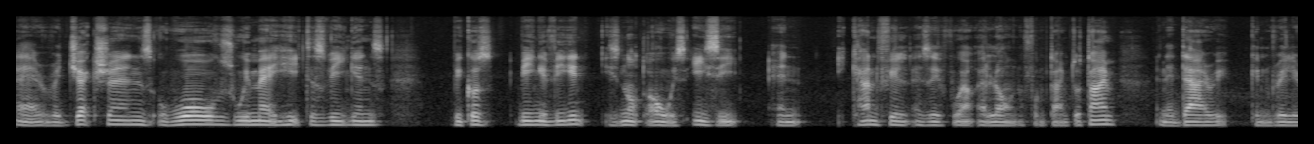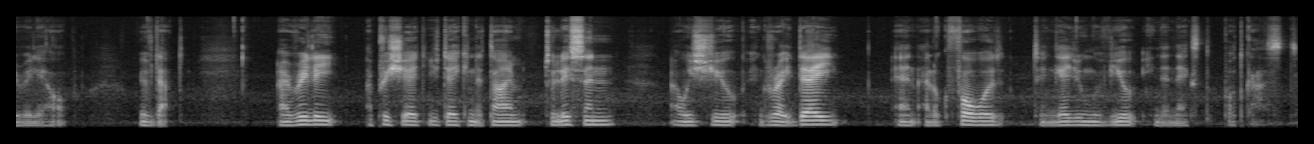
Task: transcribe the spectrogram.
uh, rejections, walls we may hit as vegans because being a vegan is not always easy and it can feel as if we're alone from time to time and a diary can really really help with that. I really appreciate you taking the time to listen I wish you a great day and I look forward to engaging with you in the next podcast.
